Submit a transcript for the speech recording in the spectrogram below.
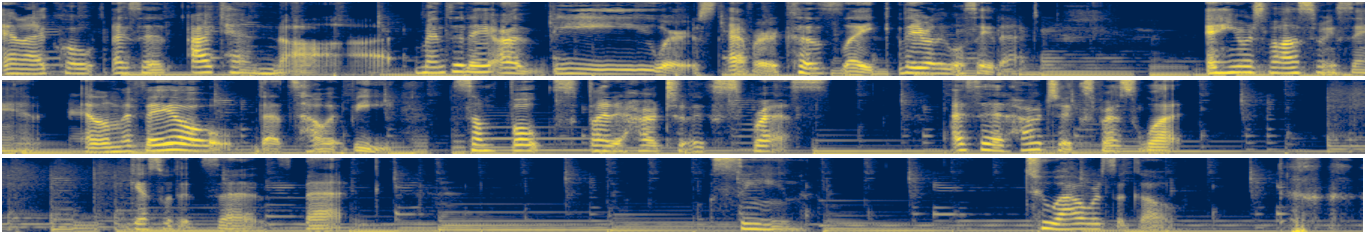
and I quote, I said, I cannot. Men today are the worst ever because, like, they really will say that. And he responds to me saying, LMFAO, that's how it be. Some folks find it hard to express. I said, hard to express what? Guess what it says back? seen two hours ago.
